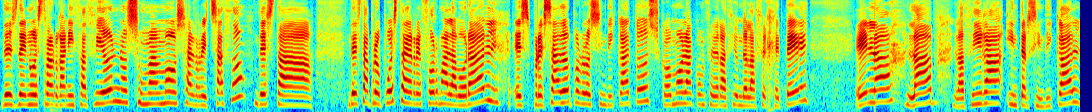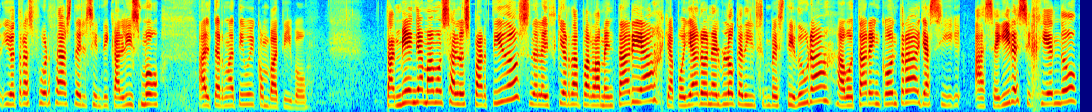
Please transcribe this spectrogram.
Desde nuestra organización nos sumamos al rechazo de esta, de esta propuesta de reforma laboral expresado por los sindicatos como la Confederación de la CGT, ELA, LAB, la CIGA, Intersindical y otras fuerzas del sindicalismo alternativo y combativo. También llamamos a los partidos de la izquierda parlamentaria que apoyaron el bloque de investidura a votar en contra y a seguir exigiendo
